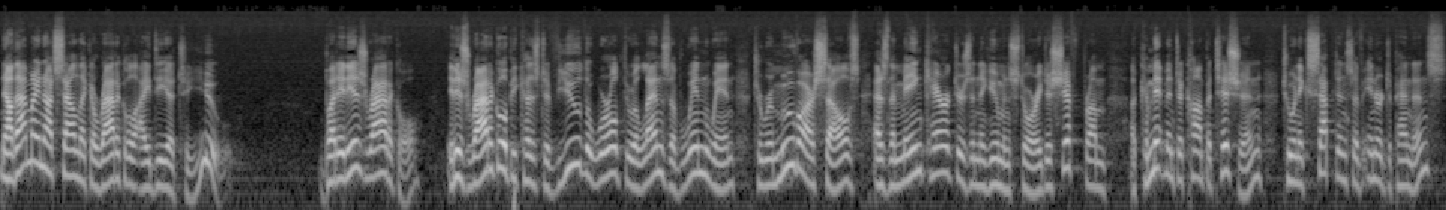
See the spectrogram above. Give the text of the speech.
Now, that might not sound like a radical idea to you, but it is radical it is radical because to view the world through a lens of win win, to remove ourselves as the main characters in the human story, to shift from a commitment to competition to an acceptance of interdependence,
